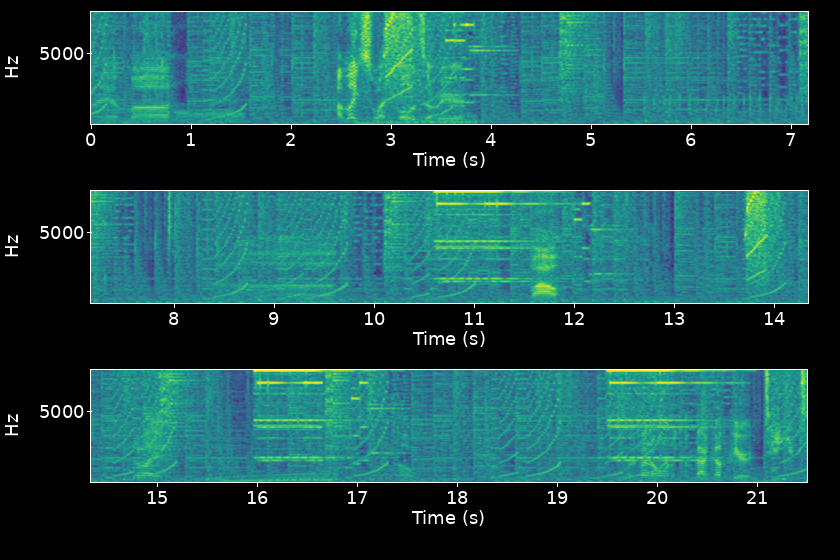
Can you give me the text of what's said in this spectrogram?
I am, uh... I'm like sweating bullets over here. Wow. How do I... Oh. What if I don't want to come back up here? Dang it!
